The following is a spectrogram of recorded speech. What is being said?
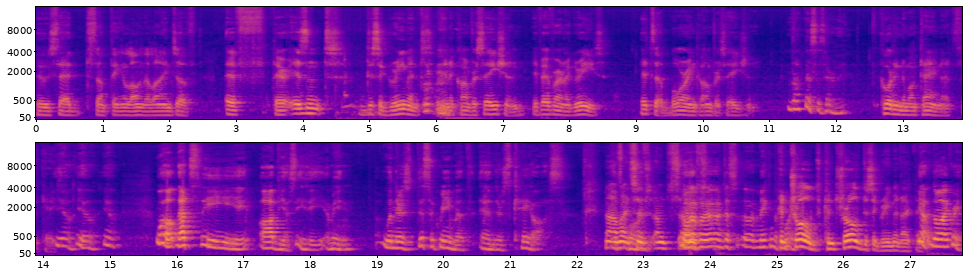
who said something along the lines of, "If there isn't disagreement in a conversation, if everyone agrees, it's a boring conversation." Not necessarily. According to Montaigne, that's the case. Yeah, yeah, yeah. Well, that's the obvious, easy. I mean, when there's disagreement and there's chaos. No, I'm, boring. just- I'm, No, I'm I'm just uh, making the point. controlled, controlled disagreement. I think. Yeah, no, I agree.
